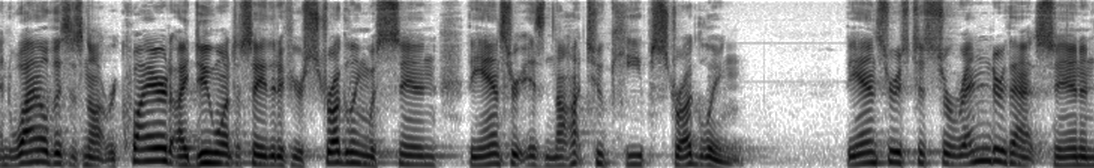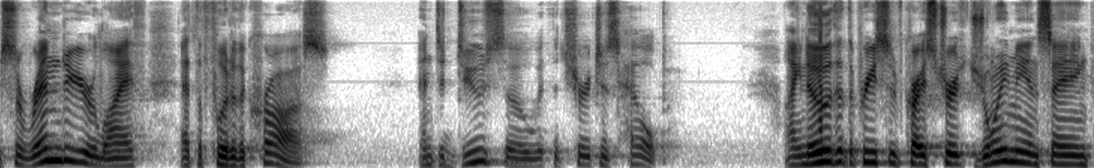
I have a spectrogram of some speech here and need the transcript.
And while this is not required, I do want to say that if you're struggling with sin, the answer is not to keep struggling. The answer is to surrender that sin and surrender your life at the foot of the cross, and to do so with the church's help. I know that the priests of Christ Church join me in saying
